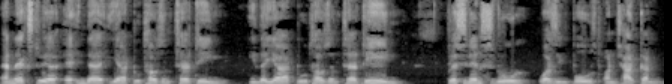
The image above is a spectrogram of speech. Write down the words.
And next, year, in the year 2013, in the year 2013, President's rule was imposed on Jharkhand.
